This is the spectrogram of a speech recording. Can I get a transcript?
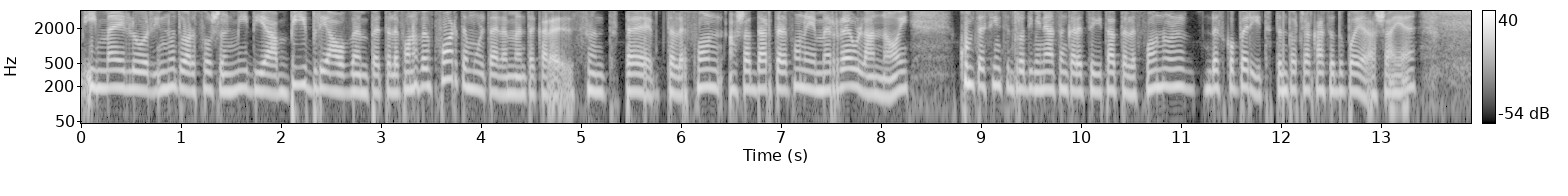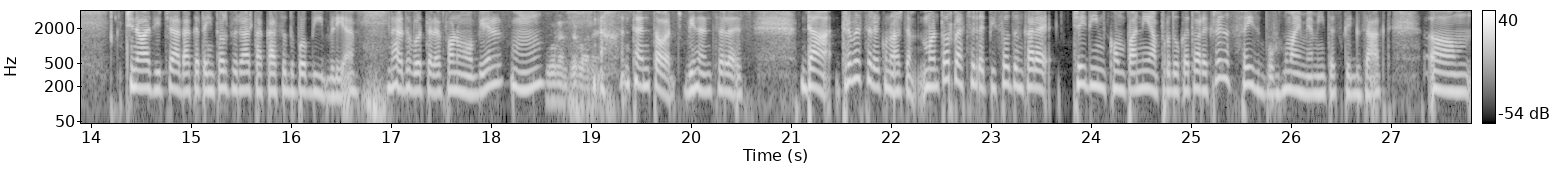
e mail nu doar social media, Biblia o avem pe telefon, avem foarte multe elemente care sunt pe telefon, așadar telefonul e mereu la noi. Cum te simți într-o dimineață în care ți-ai uitat telefonul? Descoperit, te întorci acasă după el, așa e. Cineva zicea, dacă te întorci vreodată acasă după Biblie, dar după telefonul mobil, mm, Bună întrebare. te întorci, bineînțeles. Da, trebuie să recunoaștem. Mă întorc la acel episod în care cei din compania producătoare, cred că Facebook, nu mai mi-amintesc exact, um,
